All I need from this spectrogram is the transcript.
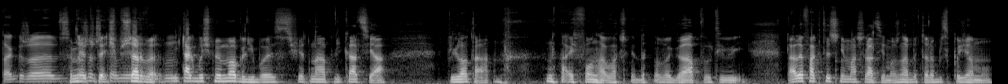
Także w sumie tutaj ci przerwę. Mhm. I tak byśmy mogli, bo jest świetna aplikacja pilota na iPhone'a właśnie do nowego Apple TV. Ale faktycznie masz rację, można by to robić z poziomu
